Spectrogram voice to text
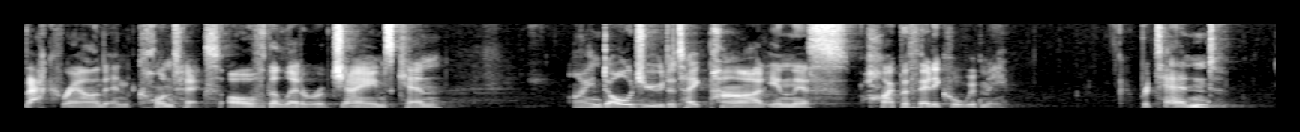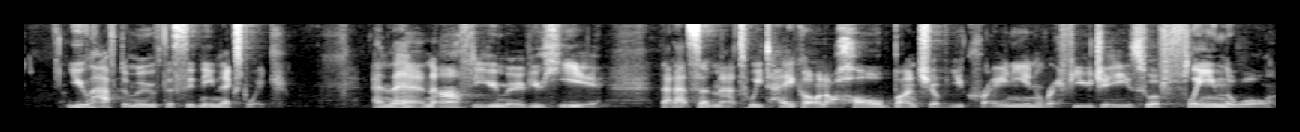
background and context of the letter of James, can I indulge you to take part in this hypothetical with me? Pretend you have to move to Sydney next week. And then after you move, you hear that at St. Matt's we take on a whole bunch of Ukrainian refugees who are fleeing the war.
